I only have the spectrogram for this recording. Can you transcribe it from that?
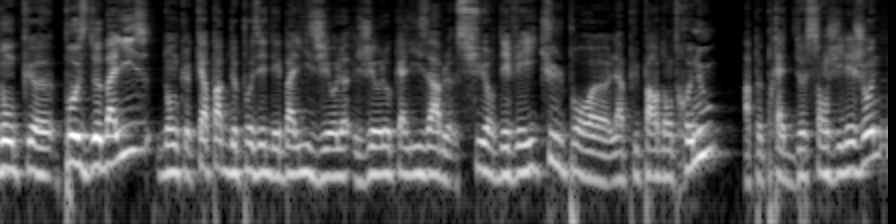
donc euh, pose de balises, donc capable de poser des balises géolocalisables sur des véhicules pour euh, la plupart d'entre nous, à peu près 200 gilets jaunes.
